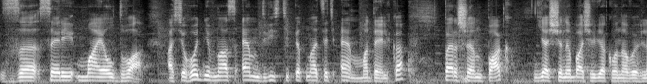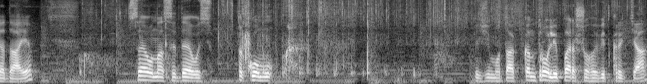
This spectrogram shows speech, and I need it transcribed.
з серії Mile 2. А сьогодні в нас M215M моделька. Перший анпак. Я ще не бачив, як вона виглядає. Все у нас іде ось в такому, скажімо так, контролі першого відкриття.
